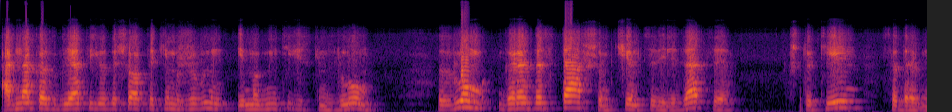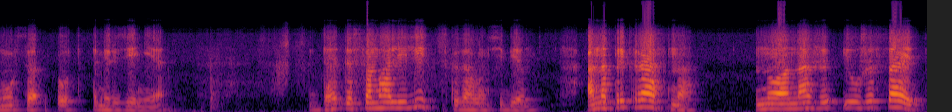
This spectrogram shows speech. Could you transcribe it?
Однако взгляд ее дышал таким живым и магнетическим злом, злом гораздо старшим, чем цивилизация, что Кейн содрогнулся от омерзения. «Да это сама Лилит», — сказал он себе. «Она прекрасна, но она же и ужасает,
